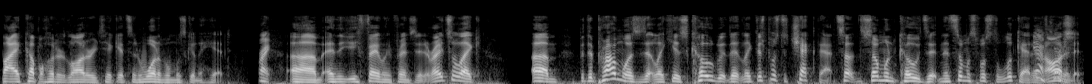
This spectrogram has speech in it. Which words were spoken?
buy a couple hundred lottery tickets and one of them was going to hit Right. um, and the family and friends did it, right? So like, Um, but the problem was is that like his code that like they're supposed to check that. So someone codes it, and then someone's supposed to look at it Yeah, and audit it.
